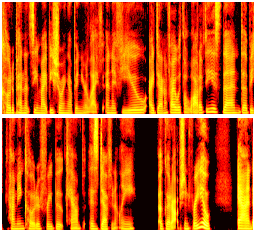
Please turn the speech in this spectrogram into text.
codependency might be showing up in your life. And if you identify with a lot of these, then the Becoming Coda Free Bootcamp is definitely a good option for you. And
